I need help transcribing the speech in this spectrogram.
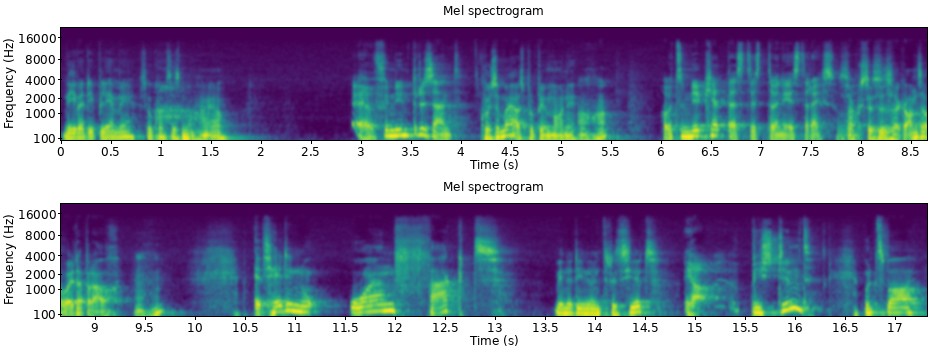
Neben die Blärme. So kannst du es machen, ja. Äh, Finde ich interessant. Kannst du mal ausprobieren, Mani. Aha. Habe ich zu mir gehört, dass das da in Österreich so war. Sagst du, das ist ein ganz alter Brauch. Mhm. Jetzt hätte ich noch einen Fakt, wenn er dich noch interessiert. Ja, bestimmt. Und zwar,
